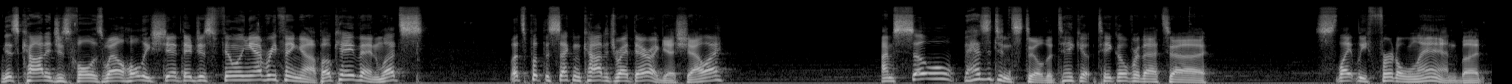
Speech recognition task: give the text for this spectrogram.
This cottage is full as well. Holy shit, they're just filling everything up. Okay then, let's Let's put the second cottage right there, I guess, shall I? I'm so hesitant still to take take over that uh, slightly fertile land, but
